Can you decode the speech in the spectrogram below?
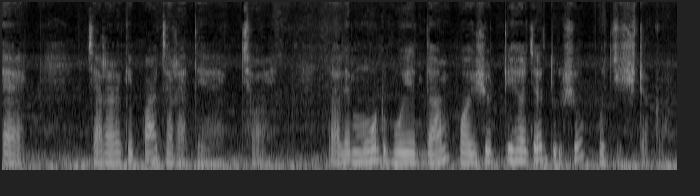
এক। চার আর একে পাঁচ আর হাতে এক। ছয়। তাহলে মোট বইয়ের দাম পঁয়ষট্টি হাজার দুশো পঁচিশ টাকা।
